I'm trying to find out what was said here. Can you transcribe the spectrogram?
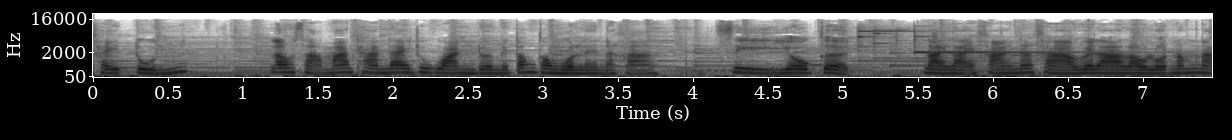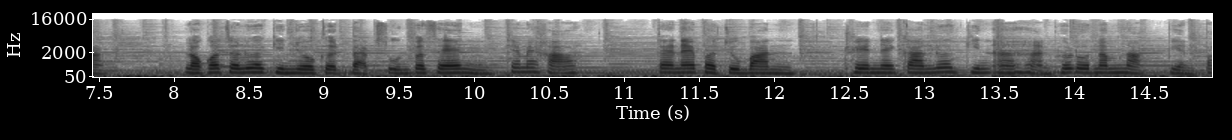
ไข่ตุน๋นเราสามารถทานได้ทุกวันโดยไม่ต้องกังวลเลยนะคะ 4. โยเกิร์ต หลายๆ ครั้งนะคะ เวลาเราลดน้ำหนัก เราก็จะเลือกกินโยเกิร์ตแบบ 0%ใช่ไหมคะ แต่ในปัจจุบัน รนในการเลือกกินอาหารเพื่อลดน้ำหนักเปลี่ยนไป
